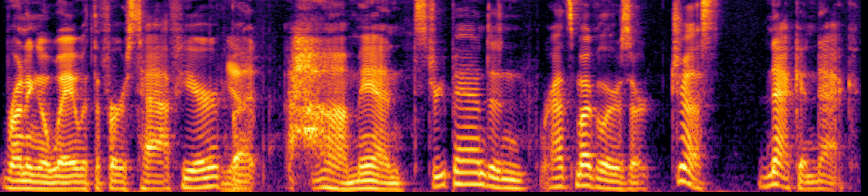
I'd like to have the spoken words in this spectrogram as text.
running away with the first half here. Yeah. But ah man, Street Band and Rat Smugglers are just neck and neck.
